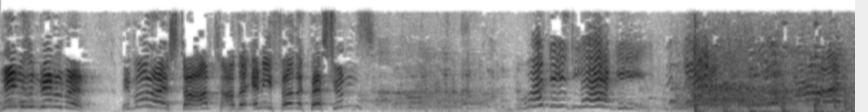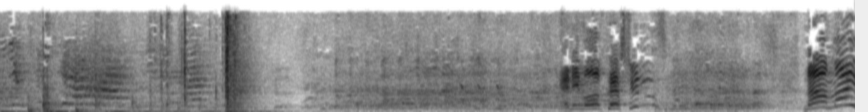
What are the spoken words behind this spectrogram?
Ladies and gentlemen, before I start, are there any further questions? What is laggy? Any more questions? Now, my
